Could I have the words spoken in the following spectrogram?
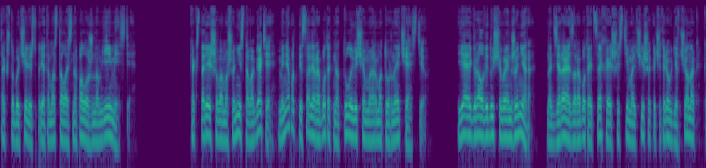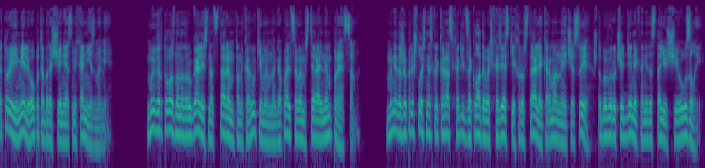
так чтобы челюсть при этом осталась на положенном ей месте. Как старейшего машиниста в Агате, меня подписали работать над туловищем и арматурной частью. Я играл ведущего инженера, надзирая за работой цеха из шести мальчишек и четырех девчонок, которые имели опыт обращения с механизмами. Мы виртуозно надругались над старым тонкоруким и многопальцевым стиральным прессом. Мне даже пришлось несколько раз ходить закладывать хозяйские хрустали, карманные часы, чтобы выручить денег на недостающие узлы.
